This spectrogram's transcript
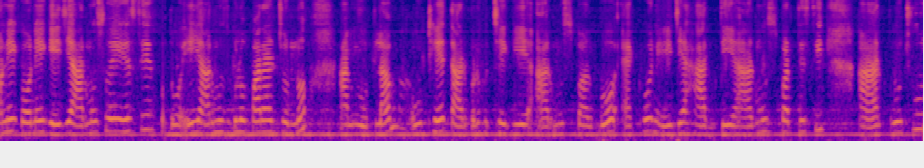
অনেক অনেক এই যে আরমুজ হয়ে গেছে। তো এই আরমুজগুলো পারার জন্য আমি উঠলাম। উঠে তারপর হচ্ছে গিয়ে আরমুজ পারব এখন এই যে হাত দিয়ে আরমুজ পারতেছি আর প্রচুর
